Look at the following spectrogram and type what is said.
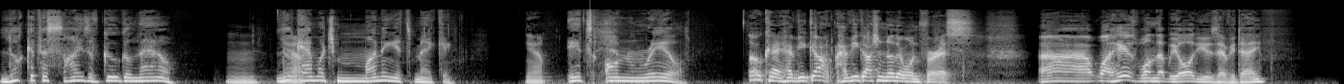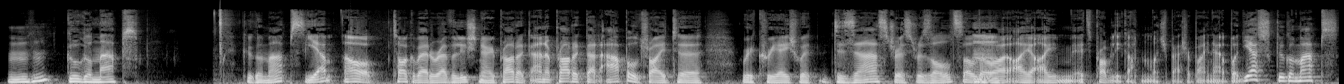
look at the size of Google now. look Mm, yeah. how much money it's making. yeah. It's unreal. Okay. Have you got Have you got another one for us? Uh, well, here's one that we all use every day. Mm-hmm. Google Maps. Google Maps, yeah. Oh, talk about a revolutionary product and a product that Apple tried to recreate with disastrous results. Although I, I, it's probably gotten much better by now. But yes, Google Maps.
